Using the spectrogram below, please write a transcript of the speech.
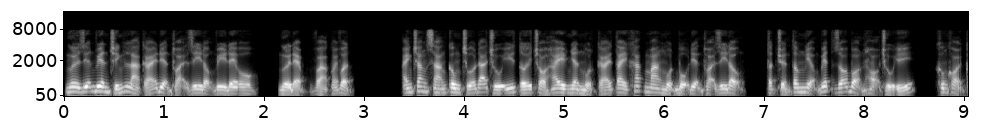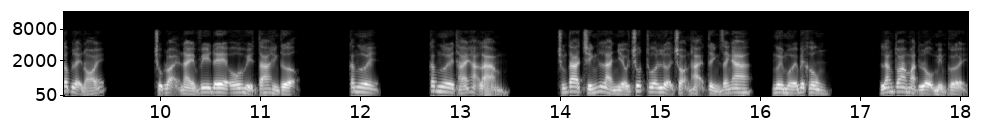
ngươi diễn viên chính là cái điện thoại di động video, người đẹp và quái vật. Ánh trăng sáng công chúa đã chú ý tới trò hay nhân một cái tay khác mang một bộ điện thoại di động, tật chuyển tâm niệm biết rõ bọn họ chủ ý, không khỏi cấp lệ nói, chụp loại này video hủy ta hình tượng. Các ngươi các ngươi thái hạ làm. Chúng ta chính là nhiều chút thua lựa chọn hại tỉnh danh a, ngươi mới biết không? Lang toa mặt lộ mỉm cười,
